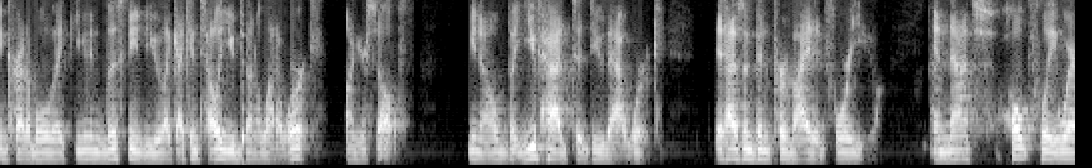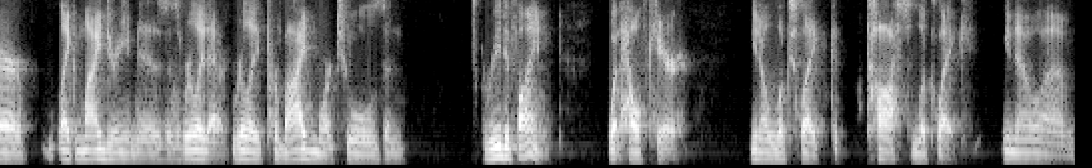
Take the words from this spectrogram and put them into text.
incredible. Like even listening to you, like I can tell you've done a lot of work on yourself, you know, but you've had to do that work. It hasn't been provided for you. And that's hopefully where like my dream is, is really to really provide more tools and redefine what healthcare you know looks like costs look like you know um,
